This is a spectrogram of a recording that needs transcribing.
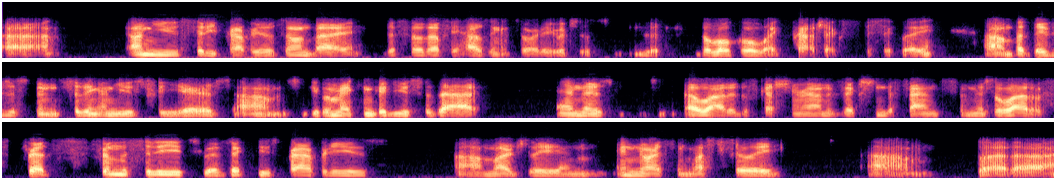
uh, unused city property that's owned by the Philadelphia Housing Authority, which is the, the local like projects basically. Um, but they've just been sitting unused for years. Um, so people are making good use of that. And there's a lot of discussion around eviction defense, and there's a lot of threats from the city to evict these properties, um, largely in, in North and West Philly. Um, but uh,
